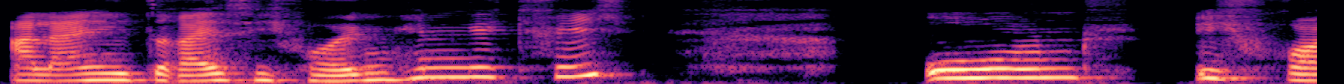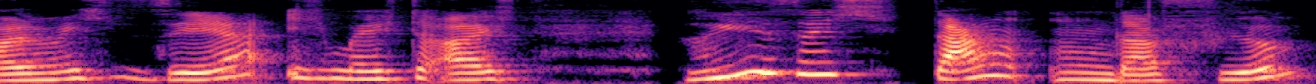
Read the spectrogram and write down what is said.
alleine 30 Folgen hingekriegt. Und ich freue mich sehr. Ich möchte euch riesig danken dafür.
